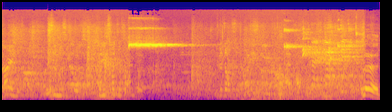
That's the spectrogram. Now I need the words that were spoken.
Nein, unsere Musik von 2001. Wird auch Blöd.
